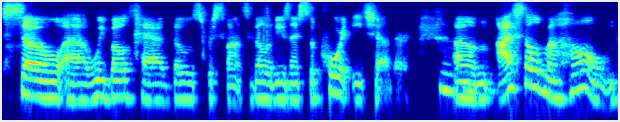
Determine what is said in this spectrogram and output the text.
So uh, we both have those responsibilities and support each other. Mm-hmm. Um, I sold my home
